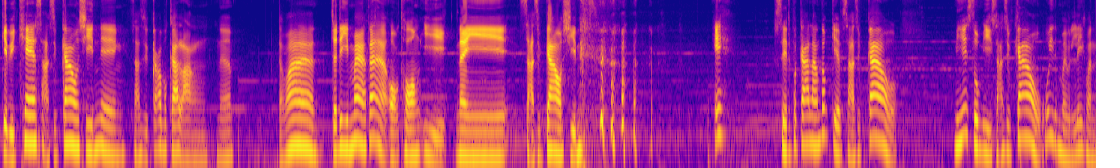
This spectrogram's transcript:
เก็บอีกแค่39ชิ้นเอง39ประการังนะครับ แต่ว่าจะดีมากถ้าออกทองอีกใน 39 ชิ้น เอ๊ะเศษประการังต้องเก็บ 39 มีให้ซูมอีก 39 อุ้ยทำไมมันเลขมัน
